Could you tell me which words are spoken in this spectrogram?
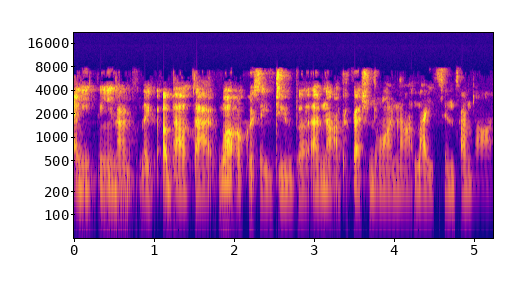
anything I'm, like about that. Well, of course I do, but I'm not a professional. I'm not licensed. I'm not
